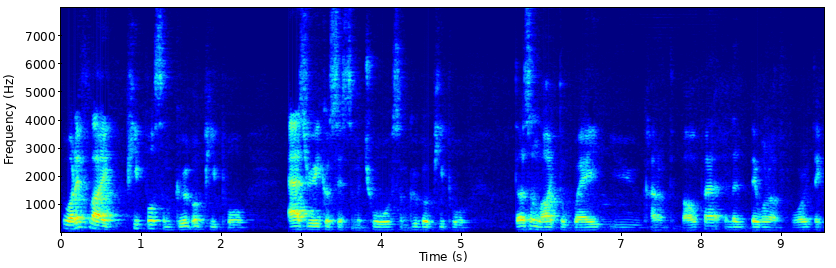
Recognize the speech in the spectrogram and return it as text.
What if like people, some group of people, as your ecosystem matures, some group of people doesn't like the way you kind of develop it, and then they want to fork? They,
